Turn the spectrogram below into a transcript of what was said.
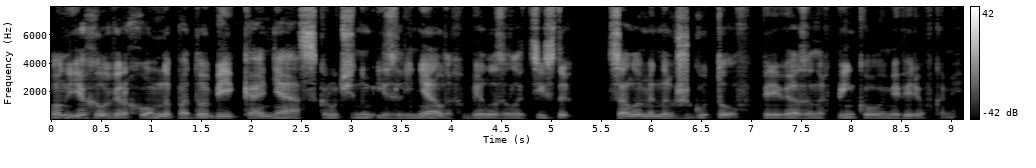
он ехал верхом наподобие коня, скрученным из линялых, бело-золотистых соломенных жгутов, перевязанных пеньковыми веревками.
